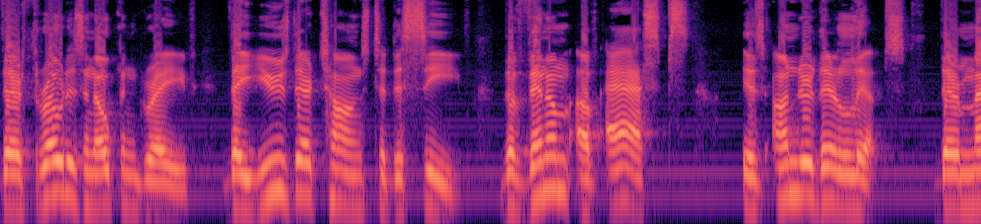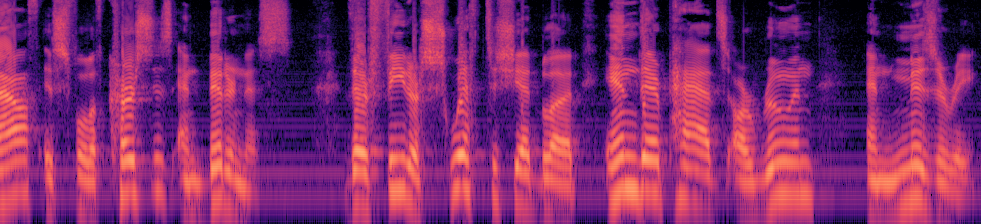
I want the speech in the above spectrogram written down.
Their throat is an open grave. They use their tongues to deceive. The venom of asps is under their lips. Their mouth is full of curses and bitterness. Their feet are swift to shed blood. In their paths are ruin and misery.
